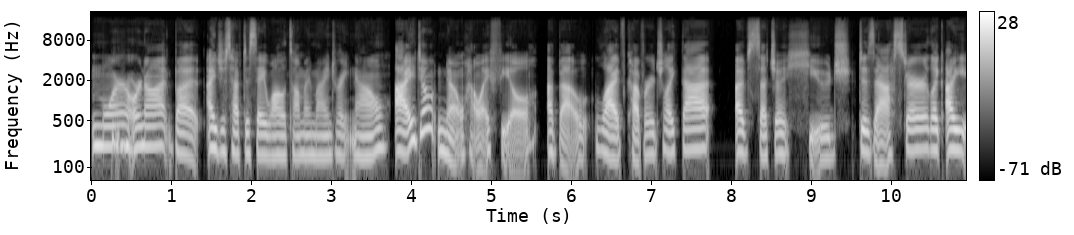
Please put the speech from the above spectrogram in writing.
more mm-hmm. or not, but I just have to say, while it's on my mind right now, I don't know how I feel about live coverage like that of such a huge disaster. Like, I.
